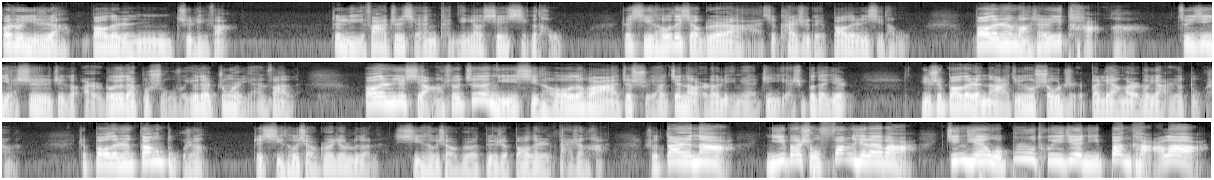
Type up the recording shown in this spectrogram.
话说一日啊，包大人去理发，这理发之前肯定要先洗个头。这洗头的小哥啊，就开始给包大人洗头。包大人往下一躺啊，最近也是这个耳朵有点不舒服，有点中耳炎犯了。包大人就想说，这你洗头的话，这水要溅到耳朵里面，这也是不得劲儿。于是包大人呐，就用手指把两个耳朵眼就堵上了。这包大人刚堵上，这洗头小哥就乐了。洗头小哥对着包大人大声喊说：“大人呐，你把手放下来吧。”今天我不推荐你办卡了。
